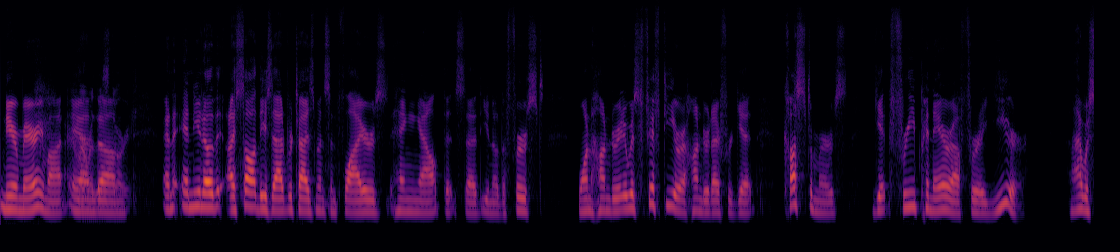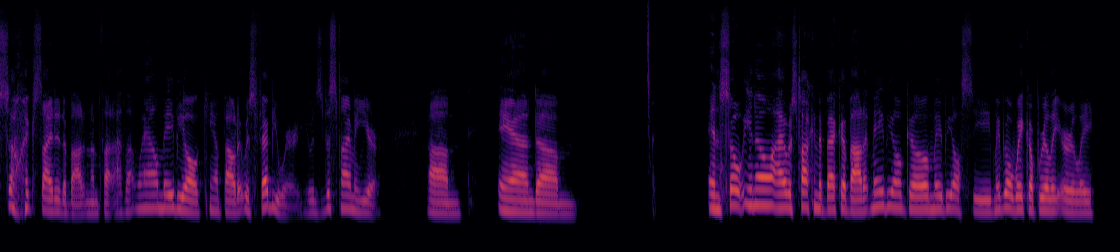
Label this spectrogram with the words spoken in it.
near Marymount, and um, and and you know th- i saw these advertisements and flyers hanging out that said you know the first 100 it was 50 or 100 i forget customers get free panera for a year. And i was so excited about it and i thought i thought well maybe i'll camp out. It was february it was this time of year. Um, and um, and so you know i was talking to becca about it maybe i'll go maybe i'll see maybe i'll wake up really early.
